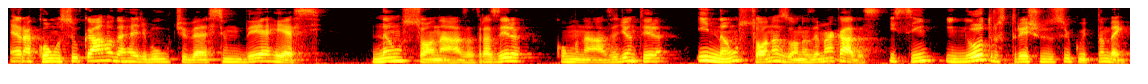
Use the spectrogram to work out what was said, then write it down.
Era como se o carro da Red Bull tivesse um DRS, não só na asa traseira, como na asa dianteira e não só nas zonas demarcadas, e sim em outros trechos do circuito também.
